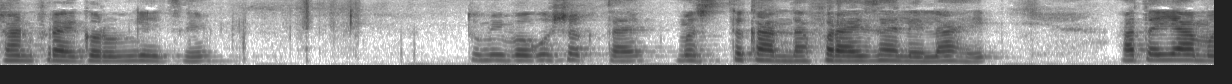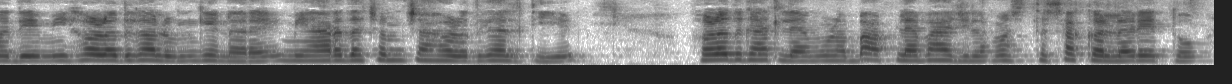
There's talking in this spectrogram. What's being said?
छान फ्राय करून घ्यायचं आहे तुम्ही बघू शकताय मस्त कांदा फ्राय झालेला आहे. आता यामध्ये मी हळद घालून घेणार आहे. मी अर्धा चमचा हळद घालते आहे हळद घातल्यामुळं बा- आपल्या भाजीला मस्त असा कलर येतो.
